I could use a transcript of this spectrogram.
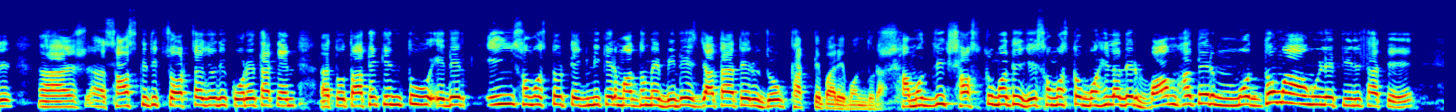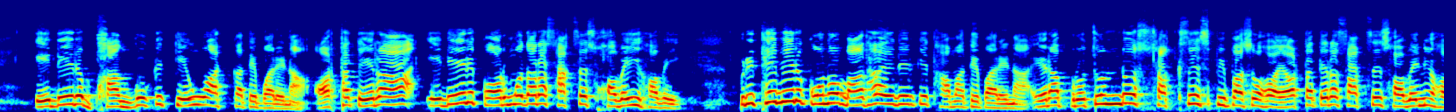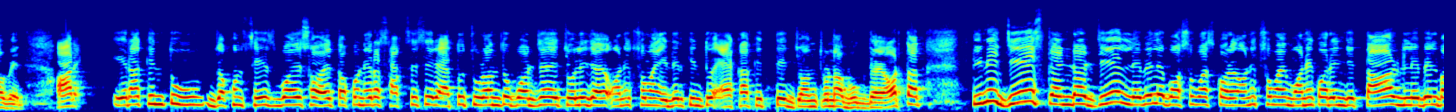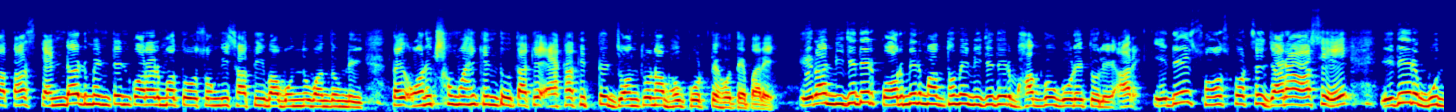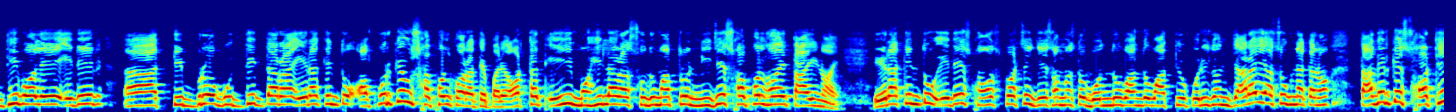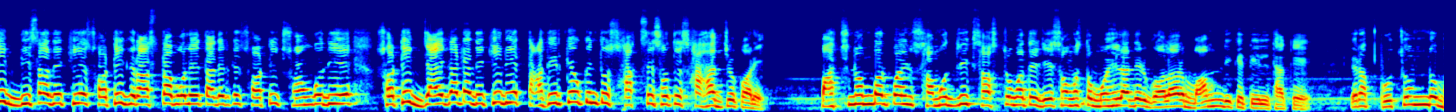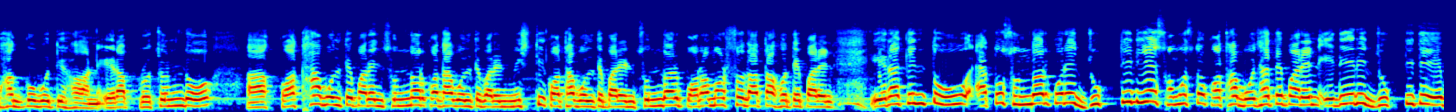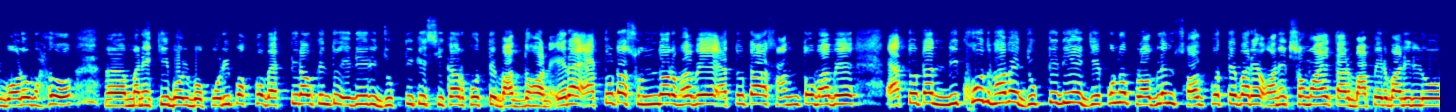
সাংস্কৃতিক চর্চা যদি করে থাকেন তো তাতে কিন্তু এদের এই সমস্ত টেকনিকের মাধ্যমে বিদেশ যাতায়াতের যোগ থাকতে পারে বন্ধুরা। সামুদ্রিক শাস্ত্রমতে যে সমস্ত মহিলাদের বাম হাতের মধ্যমা আঙুলে তিল থাকে এদের ভাগ্যকে কেউ আটকাতে পারে না। অর্থাৎ এরা এদের কর্ম দ্বারা সাকসেস হবেই হবে। পৃথিবীর কোনো বাধা এদেরকে থামাতে পারে না। এরা প্রচণ্ড সাকসেস পিপাসও হয়। অর্থাৎ এরা সাকসেস হবেনই হবেন। আর এরা কিন্তু যখন শেষ বয়স হয়, তখন এরা সাকসেসের এত চূড়ান্ত পর্যায়ে চলে যায়, অনেক সময় এদের কিন্তু একাকিত্বের যন্ত্রণা ভোগ দেয়। অর্থাৎ তিনি যে স্ট্যান্ডার্ড যে লেভেলে বসবাস করে, অনেক সময় মনে করেন যে তার লেভেল বা তার স্ট্যান্ডার্ড মেনটেন করার মতো সঙ্গী, সাথী বা বন্ধু বান্ধব নেই। তাই অনেক সময় কিন্তু তাকে একাকিত্বের যন্ত্রণা ভোগ করতে হতে পারে। এরা নিজেদের কর্মের মাধ্যমে নিজেদের ভাগ্য গড়ে তোলে। আর এদের সংস্পর্শে যারা আসে, এদের বুদ্ধি বলে, এদের তীব্র বুদ্ধির দ্বারা এরা কিন্তু অপরকেও সফল করাতে পারে। অর্থাৎ এই মহিলারা শুধুমাত্র নিজে সফল হয় তাই নয়। এরা কিন্তু এদের সংস্পর্শে যে সমস্ত বন্ধু বান্ধব আত্মীয় পরিজন যারাই আসুক না কেন, তাদেরকে সঠিক দিশা দেখিয়ে, সঠিক রাস্তা বলে, তাদেরকে সঠিক সঙ্গ দিয়ে, সঠিক জায়গাটা দেখিয়ে দিয়ে তাদেরকেও কিন্তু সাকসেস হতে সাহায্য করে। পাঁচ নম্বর পয়েন্ট সামুদ্রিক স্বাস্থ্যমতে যে সমস্ত মহিলাদের গলার বাম দিকে তিল থাকে। এরা প্রচণ্ড ভাগ্যবতী হন। এরা প্রচণ্ড কথা বলতে পারেন, সুন্দর কথা বলতে পারেন, মিষ্টি কথা বলতে পারেন, সুন্দর পরামর্শদাতা হতে পারেন। এরা কিন্তু এত সুন্দর করে যুক্তি দিয়ে সমস্ত কথা বোঝাতে পারেন। এদের যুক্তিতে বড় বড় মানে কি বলব, পরিপক্ক ব্যক্তিরাও কিন্তু এদের যুক্তিকে স্বীকার করতে বাধ্য হন। এরা এতটা সুন্দরভাবে, এতটা শান্তভাবে, এতটা নিখুঁতভাবে যুক্তি দিয়ে যে কোনো প্রবলেম সলভ করতে পারে। অনেক সময় তার বাপের বাড়ির লোক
